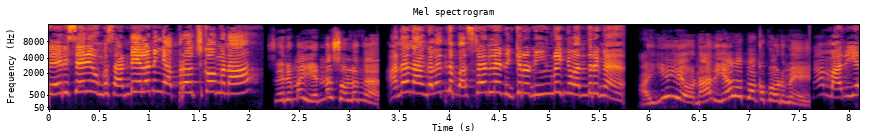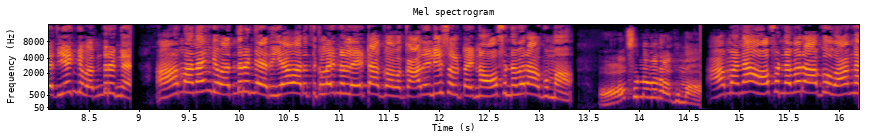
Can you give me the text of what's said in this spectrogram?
சரி சரி உங்க சண்டையெல்லாம் நீங்க அப்புறம் வச்சுக்கோங்கண்ணா. சரிம்மா என்ன சொல்லுங்க ஆனா நாங்களே இந்த பஸ் ஸ்டாண்ட்ல நிக்கிறோம் நீங்களும் இங்க வந்துருங்க ஐயோ நான் ரியாவை பார்க்க போடுமே நான் மரியாதையா இங்க வந்துருங்க. ஆமாண்ணா இங்க வந்துருங்க. ரியா வரதுக்குலாம் இன்னும் லேட் ஆகும். அவ காலையிலேயே சொல்லிட்டேன் இன்னும் ஆஃப் அன் அவர் ஆகுமா? ஆஃப் அன் அவர் ஆகுமா? ஆமாண்ணா ஆஃப் அன் அவர் ஆகும். வாங்க.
